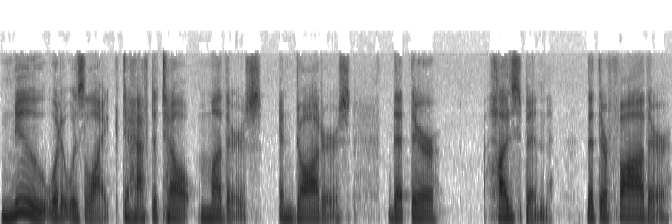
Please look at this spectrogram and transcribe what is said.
knew what it was like to have to tell mothers and daughters that their husband, that their father,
